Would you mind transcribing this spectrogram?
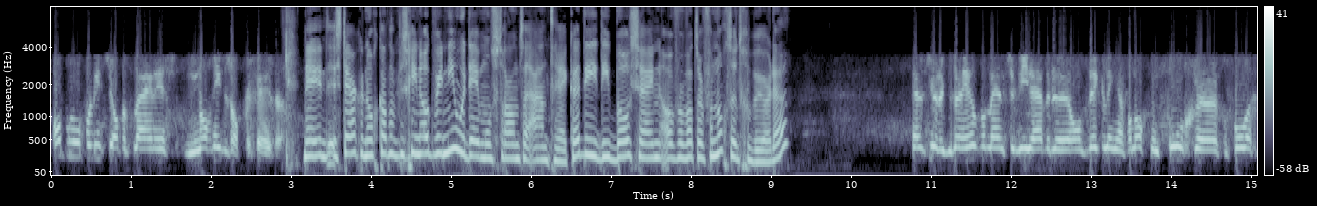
oproerpolitie op het plein is, nog niet is opgegeven. Nee, sterker nog kan het misschien ook weer nieuwe demonstranten aantrekken... die, die boos zijn over wat er vanochtend gebeurde? Ja, natuurlijk. Er zijn heel veel mensen die hebben de ontwikkelingen vanochtend vroeg uh, gevolgd.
